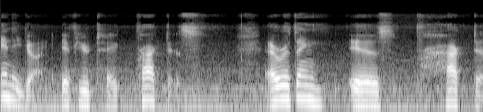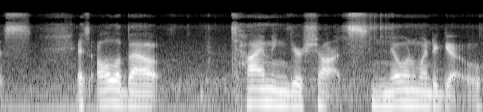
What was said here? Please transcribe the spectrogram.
any gun if you take practice. Everything is practice. It's all about timing your shots, knowing when to go,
